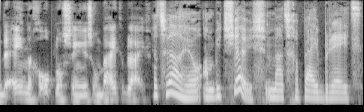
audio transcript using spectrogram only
de enige oplossing is om bij te blijven. Dat is wel heel ambitieus, maatschappij breed.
